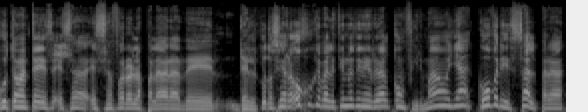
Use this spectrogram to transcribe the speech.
Justamente es- esa- esas fueron las palabras de- del Coto Sierra. Ojo que Palestino tiene rival confirmado ya, Cobre y Sal para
